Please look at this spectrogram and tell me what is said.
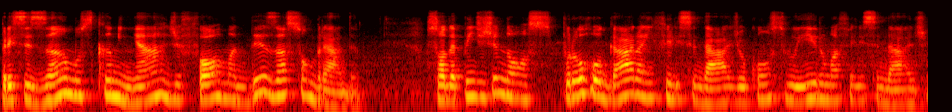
Precisamos caminhar de forma desassombrada. Só depende de nós prorrogar a infelicidade ou construir uma felicidade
